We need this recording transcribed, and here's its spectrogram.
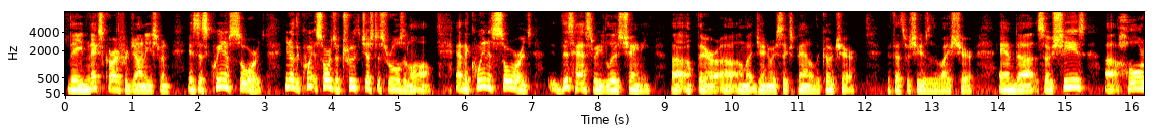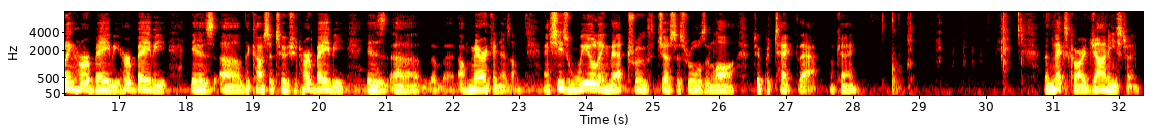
The next card for John Eastman is this Queen of Swords. You know, the Queen of Swords are truth, justice, rules, and law. And the Queen of Swords, this has to be Liz Cheney uh, up there uh, on that January 6th panel, the co-chair, if that's what she is, the vice chair. And uh, so she's uh, holding her baby. Her baby is uh, the Constitution. Her baby is uh, Americanism. And she's wielding that truth, justice, rules, and law to protect that. Okay? The next card, John Eastman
